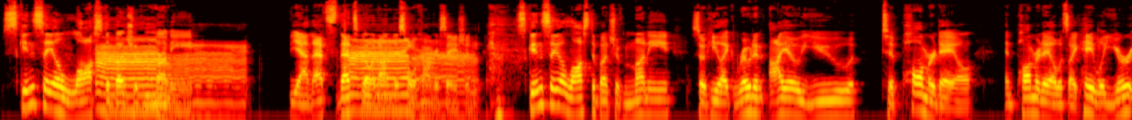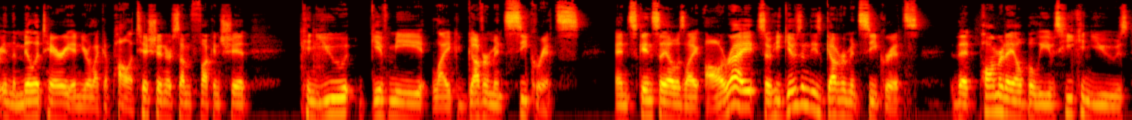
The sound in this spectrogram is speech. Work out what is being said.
Skin Sale lost a bunch of money. Yeah, that's that's going on this whole conversation. Skin Sale lost a bunch of money, so he like wrote an IOU to Palmerdale, and Palmerdale was like, "Hey, well, you're in the military and you're like a politician or some fucking shit. Can you give me like government secrets?" And Skin Sale was like, "All right." So he gives him these government secrets that Palmerdale believes he can use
